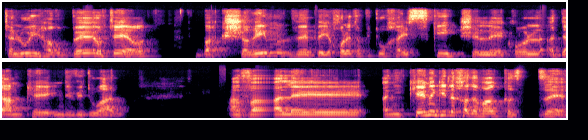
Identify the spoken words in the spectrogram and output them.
תלוי הרבה יותר בקשרים וביכולת הפיתוח העסקי של כל אדם כאינדיבידואל. אבל אה, אני כן אגיד לך דבר כזה,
